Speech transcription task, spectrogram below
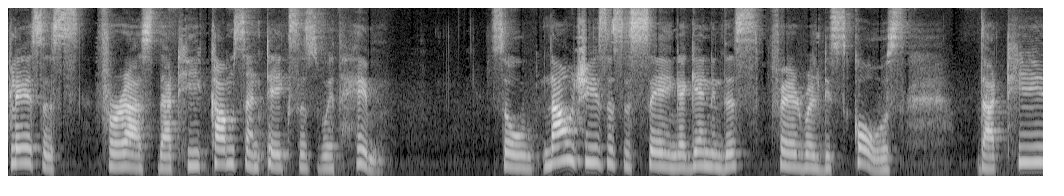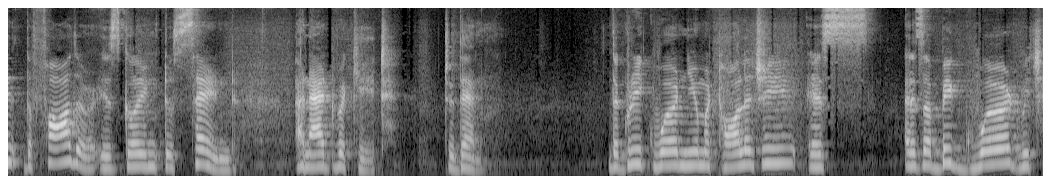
places for us, that he comes and takes us with him. So now Jesus is saying again in this farewell discourse that he, the Father, is going to send an advocate to them. The Greek word pneumatology is, is a big word which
